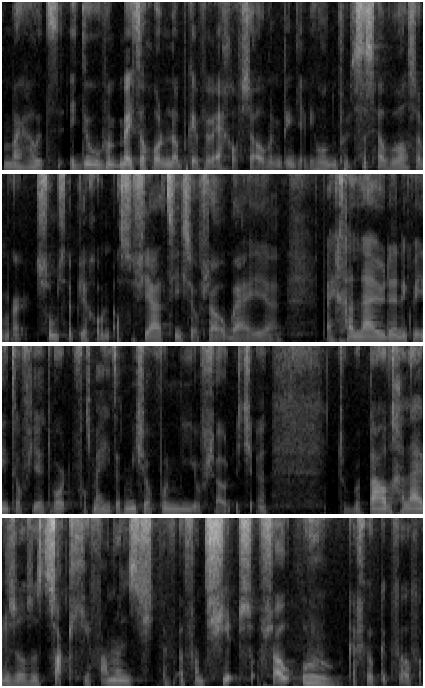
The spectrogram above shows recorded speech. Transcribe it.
Maar goed, ik doe meestal gewoon, loop ik even weg of zo. En ik denk, ja, die hond moet zichzelf wassen. Maar soms heb je gewoon associaties of zo bij, uh, bij geluiden. En ik weet niet of je het woord, volgens mij heet het misofonie of zo. Dat je door bepaalde geluiden, zoals het zakje van, een, van chips of zo. Oeh, krijg ik ook veel van.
